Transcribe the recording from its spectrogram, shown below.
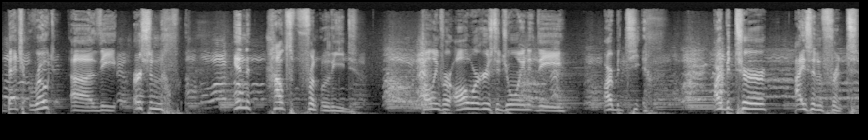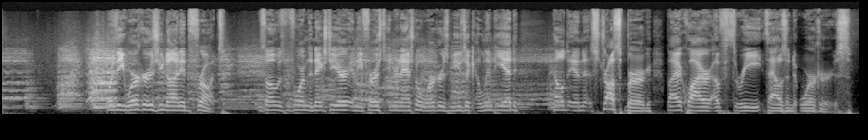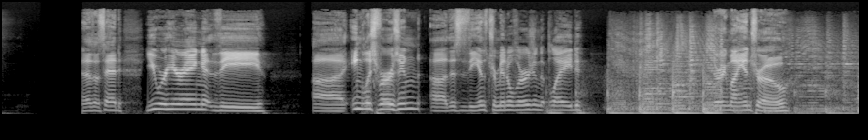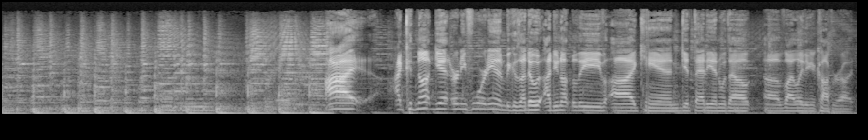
Brecht wrote uh, the Ursen in Hausfrontlied, calling for all workers to join the Arbit- Arbiter Eisenfront, or the Workers United Front. The song was performed the next year in the first International Workers Music Olympiad held in Strasbourg by a choir of 3,000 workers. As I said, you were hearing the uh, English version. Uh, this is the instrumental version that played during my intro. I I could not get Ernie Ford in because I don't I do not believe I can get that in without uh, violating a copyright.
